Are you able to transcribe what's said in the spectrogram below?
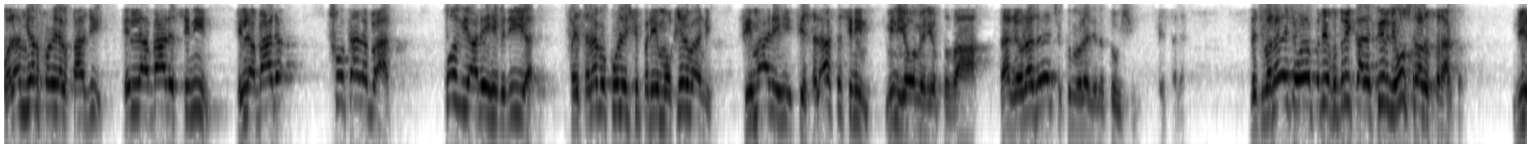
ولم يرفع الى القاضي الا بعد السنين الا بعد شو کاله بعد قضي عليه بديه فیصله به کول شي پرې موقر باندې فی ماله فی ثلاث سنین من یوم یقضا دا غوړه ده چې کوم ورځ نه توشي فیصله د چې بلای چې ولا په دې خدري کال تیر دی اوس را لسراک دی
